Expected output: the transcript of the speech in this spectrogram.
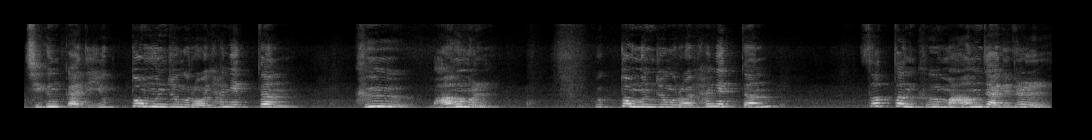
지금까지 육도문중으로 향했던 그 마음을 육도문중으로 향했던 썼던 그 마음 자리를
